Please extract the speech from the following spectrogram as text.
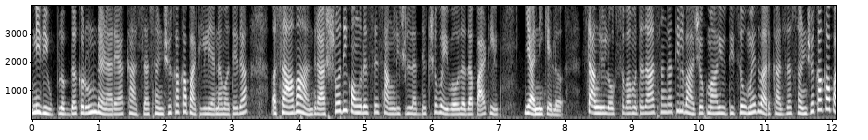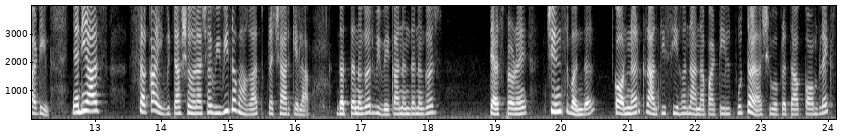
निधी उपलब्ध करून देणाऱ्या खासदार संजय काका पाटील यांना मते द्या. असं आवाहन राष्ट्रवादी काँग्रेसचे सांगली जिल्हाध्यक्ष वैभवदादा पाटील यांनी केलं. सांगली लोकसभा मतदारसंघातील भाजप महायुतीचे उमेदवार खासदार संजय काका पाटील यांनी आज सकाळी विटा शहराच्या विविध भागात प्रचार केला. दत्तनगर विवेकानंद नगर त्याचप्रमाणे चिंचबंदर कॉर्नर क्रांतिसिंह नाना पाटील पुतळा शिवप्रताप कॉम्प्लेक्स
